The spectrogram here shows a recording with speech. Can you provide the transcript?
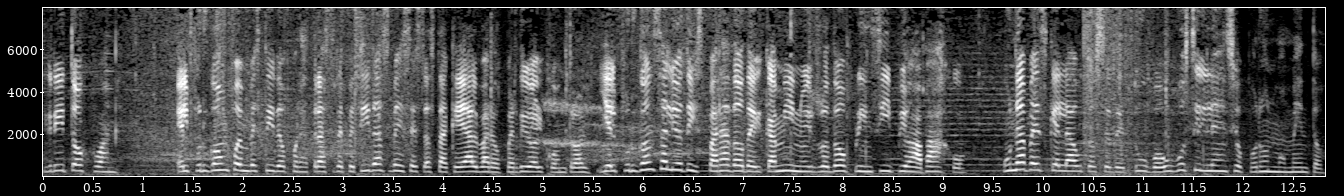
gritó Juan. El furgón fue embestido por atrás repetidas veces hasta que Álvaro perdió el control y el furgón salió disparado del camino y rodó principio abajo, una vez que el auto se detuvo, hubo silencio por un momento.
